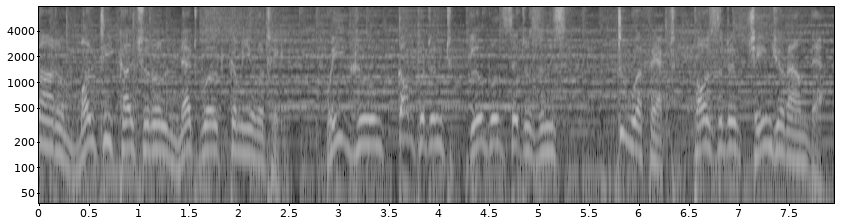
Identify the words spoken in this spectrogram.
are a multicultural network community. We groom competent global citizens to effect positive change around them.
